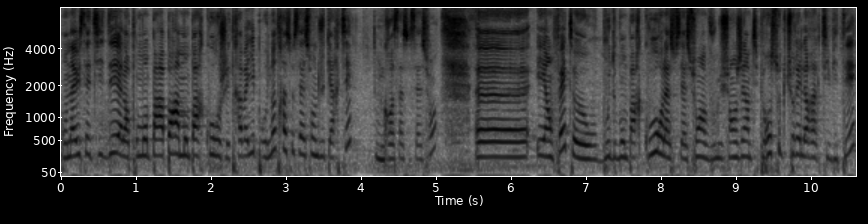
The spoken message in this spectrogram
On a eu cette idée. Alors pour mon, par rapport à mon parcours, j'ai travaillé pour une autre association du quartier, une grosse association. Euh, et en fait, au bout de mon parcours, l'association a voulu changer un petit peu, restructurer leur activité.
